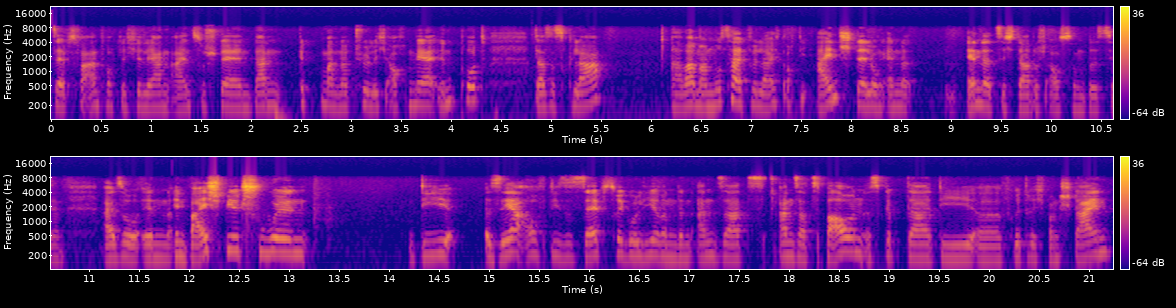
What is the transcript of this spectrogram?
selbstverantwortliche Lernen einzustellen, dann gibt man natürlich auch mehr Input. Das ist klar. Aber man muss halt vielleicht auch die Einstellung ändert, ändert sich dadurch auch so ein bisschen. Also in, in Beispielschulen, die sehr auf dieses selbstregulierenden Ansatz, Ansatz bauen. Es gibt da die äh, Friedrich von Stein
